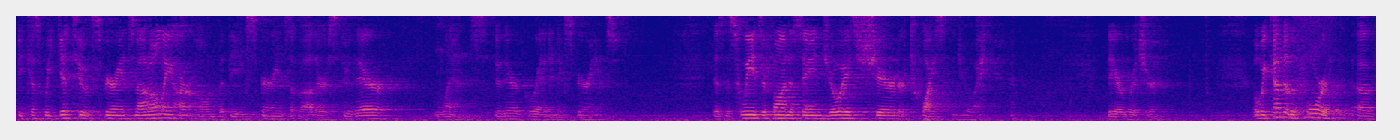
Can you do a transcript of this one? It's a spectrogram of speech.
because we get to experience not only our own, but the experience of others through their lens, through their grit and experience. As the Swedes are fond of saying, joys shared are twice the joy. they are richer. Well, we come to the fourth of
